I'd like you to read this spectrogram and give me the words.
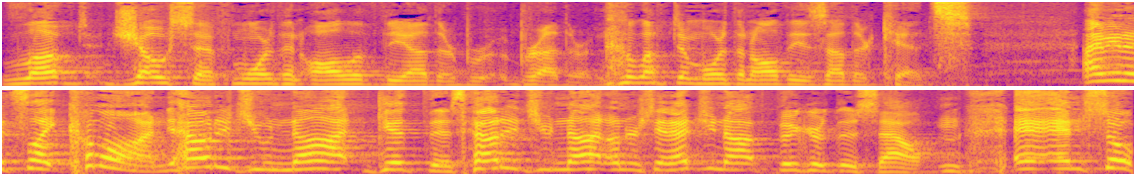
loved Joseph more than all of the other brethren, loved him more than all these other kids. I mean, it's like, come on, how did you not get this? How did you not understand? How did you not figure this out? And, and so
